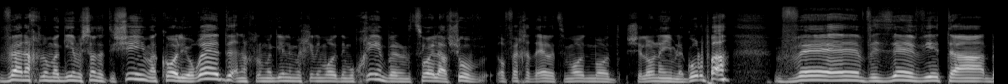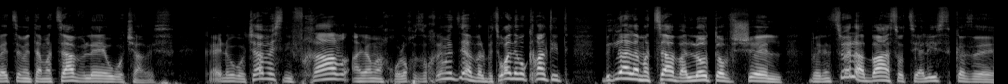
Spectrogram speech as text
ואנחנו מגיעים לשנות ה-90, הכל יורד, אנחנו מגיעים למחירים מאוד נמוכים, ונצואלה שוב הופכת לארץ מאוד מאוד שלא נעים לגור בה, ו... וזה הביא את ה... בעצם את המצב לאוגו צ'אבס. כן, אוגו צ'אבס נבחר, היום אנחנו לא זוכרים את זה, אבל בצורה דמוקרטית, בגלל המצב הלא טוב של ונצואלה, בא סוציאליסט כזה.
